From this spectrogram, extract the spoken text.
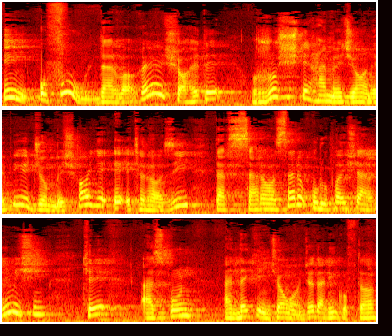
این افول در واقع شاهد رشد همه جانبه جنبش های اعتراضی در سراسر اروپای شرقی میشیم که از اون اندک اینجا و اونجا در این گفتار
